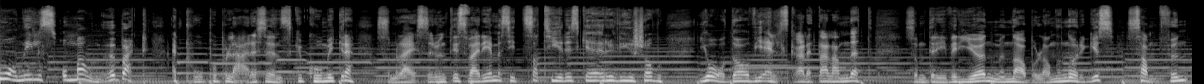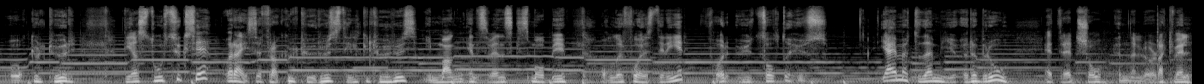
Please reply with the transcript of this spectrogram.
Skånils og Malmö-Bert er to populære svenske komikere som reiser rundt i Sverige med sitt satiriske revyshow Jåda og vi elsker dette landet, som driver gjøn med nabolandet Norges samfunn og kultur. De har stor suksess og reiser fra kulturhus til kulturhus i mang en svensk småby og holder forestillinger for utsolgte hus. Jeg møtte dem i Ørebro etter et show en lørdag kveld.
